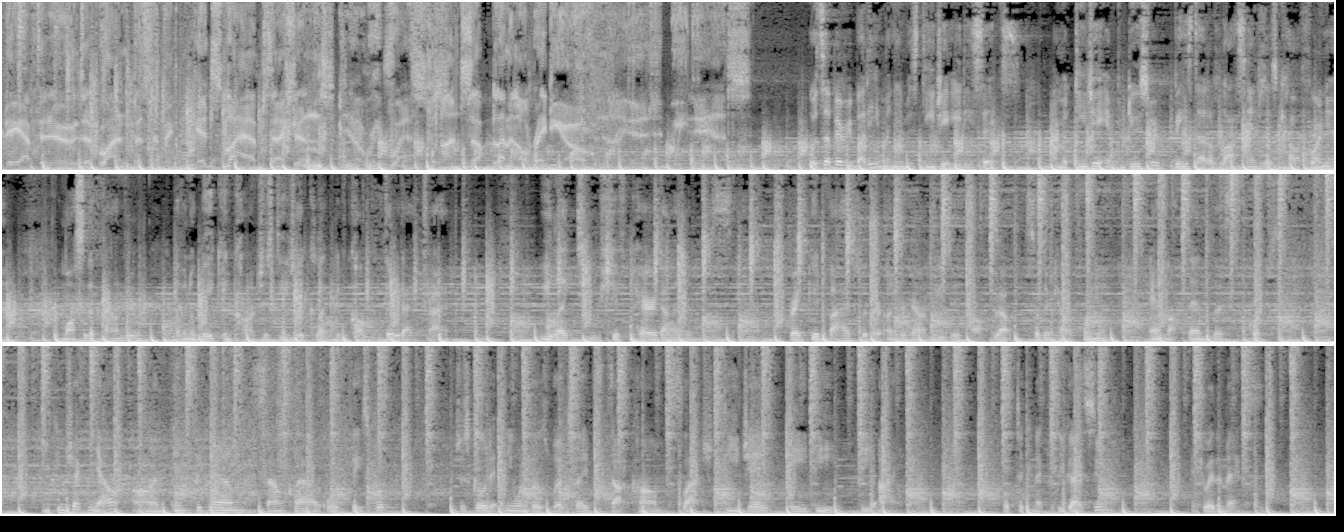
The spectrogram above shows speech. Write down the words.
Friday afternoons at 1 Pacific. It's Lab Sessions. No requests on Subliminal Radio. United We Dance. What's up, everybody? My name is DJ ADVI. I'm a DJ and producer based out of Los Angeles, California. I'm also the founder of an awake and conscious DJ collective called the Third Eye Tribe. We like to shift paradigms spread good vibes with our underground music all throughout Southern California and Los Angeles, of course. You can check me out on Instagram, SoundCloud, or Facebook. Just go to any one of those websites.com slash DJADVI. Hope to connect with you guys soon. Enjoy the mix.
